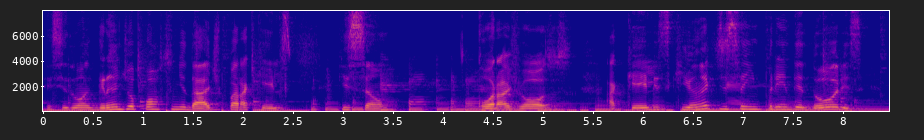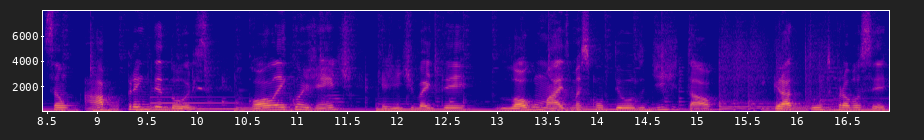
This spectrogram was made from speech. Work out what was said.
tem sido uma grande oportunidade para aqueles que são corajosos, aqueles que antes de ser empreendedores são aprendedores. Cola aí com a gente que a gente vai ter logo mais mais conteúdo digital e gratuito para você.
